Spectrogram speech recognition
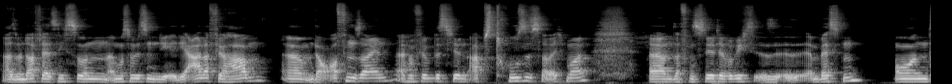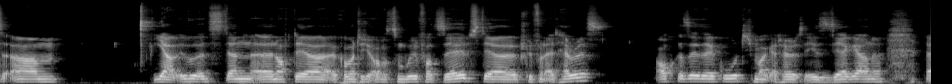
Also man darf da jetzt nicht so ein, man muss ein bisschen die, A dafür haben ähm, und auch offen sein, einfach für ein bisschen Abstruses, sag ich mal. Ähm, da funktioniert er wirklich äh, am besten. Und ähm, ja, übrigens dann äh, noch der, kommt natürlich auch noch zum Wilford selbst, der gespielt von Ed Harris. Auch sehr, sehr gut. Ich mag Ed Harris eh sehr gerne. Äh,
